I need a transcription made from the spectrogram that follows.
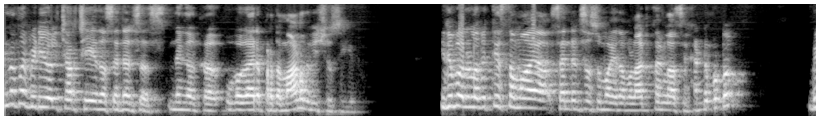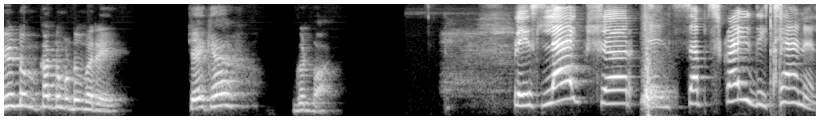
ഇന്നത്തെ വീഡിയോയിൽ ചർച്ച ചെയ്ത സെന്റൻസസ് നിങ്ങൾക്ക് ഉപകാരപ്രദമാണെന്ന് വിശ്വസിക്കുന്നു. ഇതുപോലുള്ള വ്യത്യസ്തമായ സെന്റൻസസുമായി നമ്മൾ അടുത്ത ക്ലാസ്സിൽ കണ്ടുമുട്ടും. വീണ്ടും കണ്ടുമുട്ടും വരെ take care goodbye Please like, share and subscribe the channel.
